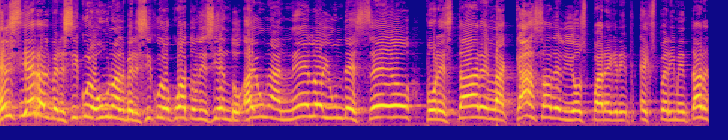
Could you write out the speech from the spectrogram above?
Él cierra el versículo 1 al versículo 4 diciendo, hay un anhelo y un deseo por estar en la casa de Dios para experimentar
